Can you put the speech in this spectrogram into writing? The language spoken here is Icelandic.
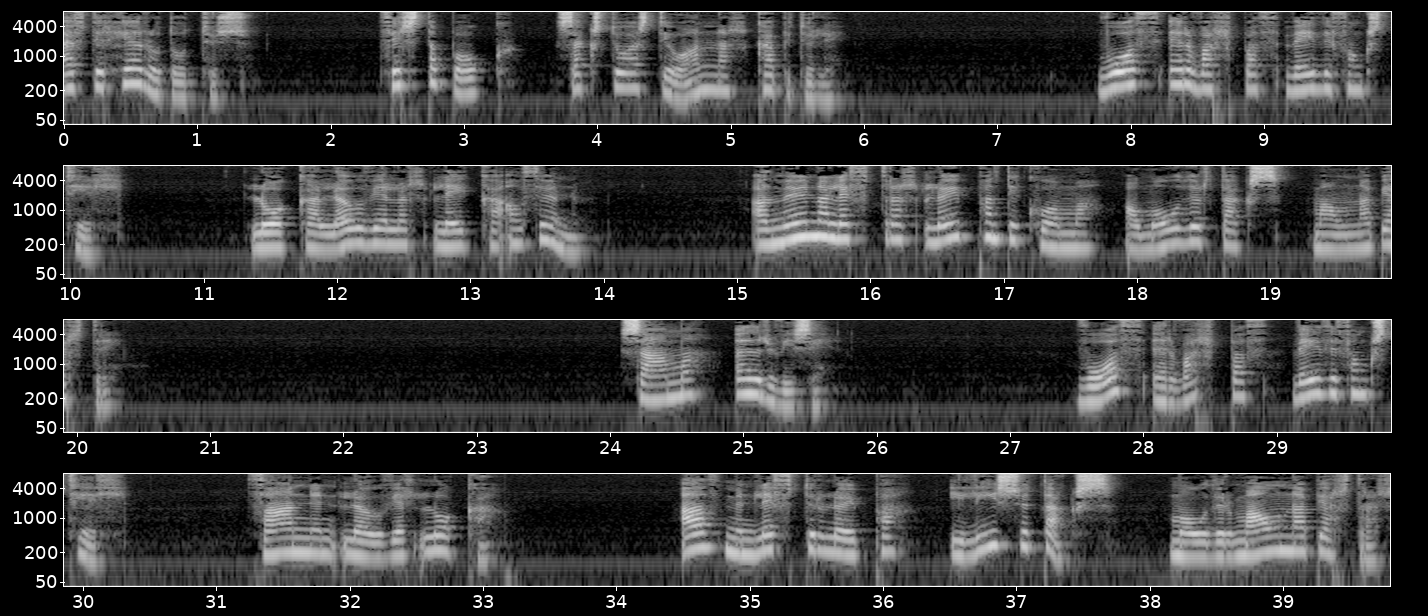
eftir Herodótus. Fyrsta bók, 60. og annar kapituli. Voð er varpað veiðifangs til. Loka lögvélar leika á þönum. Að muna leftrar laupandi koma á móður dags mána bjartri. Sama öðruvísi. Voð er varpað veiðifangs til. Þaninn lögvél loka. Að mun leftur laupa í lísu dags, móður mána bjartrar.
